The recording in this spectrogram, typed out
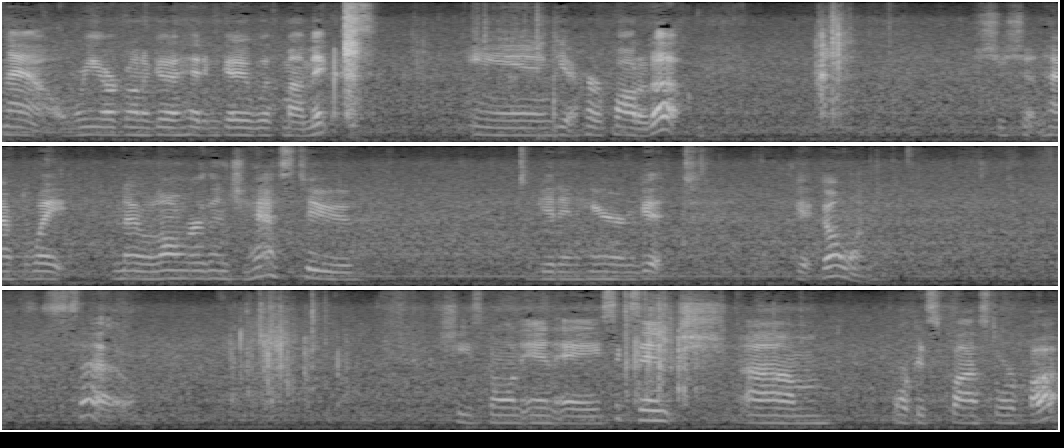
now we are going to go ahead and go with my mix and get her potted up. She shouldn't have to wait no longer than she has to get in here and get get going. So she's going in a six inch um, Orchid Supply Store pot.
